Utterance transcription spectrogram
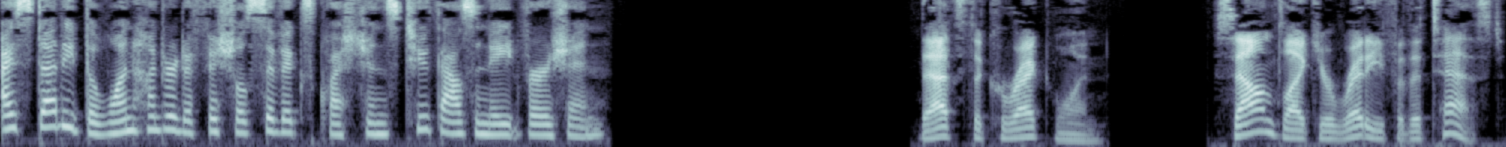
I studied the 100 Official Civics Questions 2008 version. That's the correct one. Sounds like you're ready for the test.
